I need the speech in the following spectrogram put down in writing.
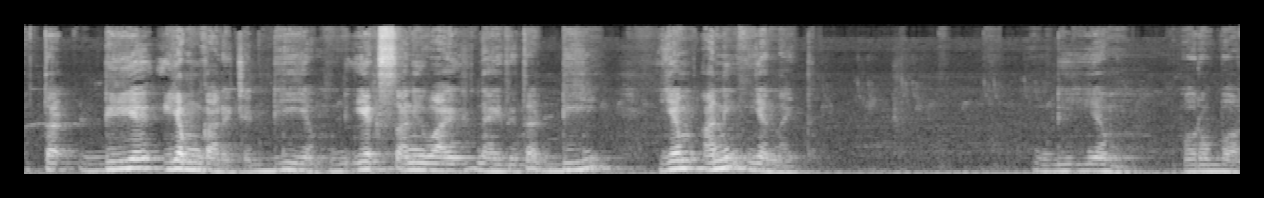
आता डी एम काढायचे. डी एम एक्स आणि वाय नाही तिथं डी एम आणि एन नाहीत. डी एम बरोबर.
